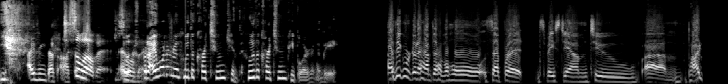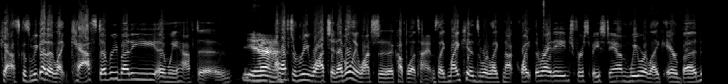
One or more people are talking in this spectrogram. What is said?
Yeah, I think that's awesome. just a little bit, just a little bit. But I want to know who the cartoon kids who the cartoon people are going to be. I think we're gonna have to have a whole separate Space Jam 2 um, podcast because we gotta like cast everybody and we have to Yeah, I have to rewatch it. I've only watched it a couple of times. Like my kids were like not quite the right age for Space Jam. We were like Air Bud,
